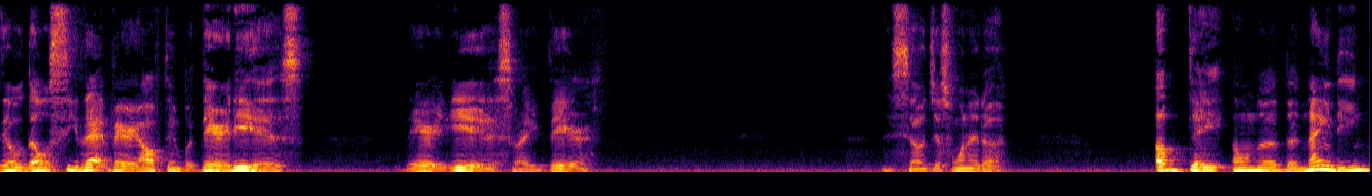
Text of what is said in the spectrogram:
don't, don't see that very often, but there it is. There it is, right there. So just wanted to update on the, the 90.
